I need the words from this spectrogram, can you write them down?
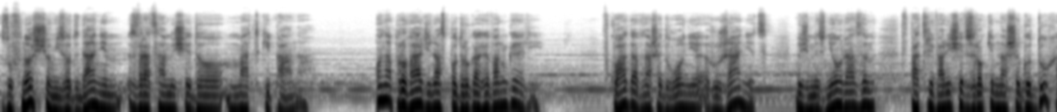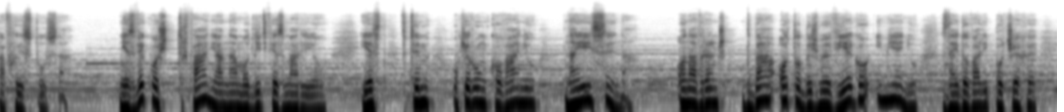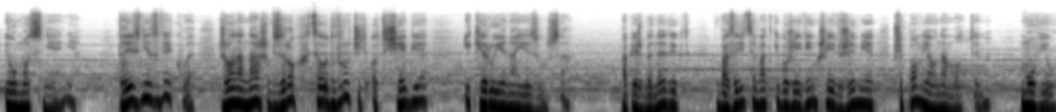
Z ufnością i z oddaniem zwracamy się do Matki Pana. Ona prowadzi nas po drogach Ewangelii. Wkłada w nasze dłonie różaniec, byśmy z nią razem wpatrywali się wzrokiem naszego ducha w Chrystusa. Niezwykłość trwania na modlitwie z Maryją jest w tym ukierunkowaniu na jej syna. Ona wręcz dba o to, byśmy w Jego imieniu znajdowali pociechę i umocnienie. To jest niezwykłe, że ona nasz wzrok chce odwrócić od siebie i kieruje na Jezusa. Papież Benedykt w Bazylice Matki Bożej Większej w Rzymie przypomniał nam o tym. Mówił,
